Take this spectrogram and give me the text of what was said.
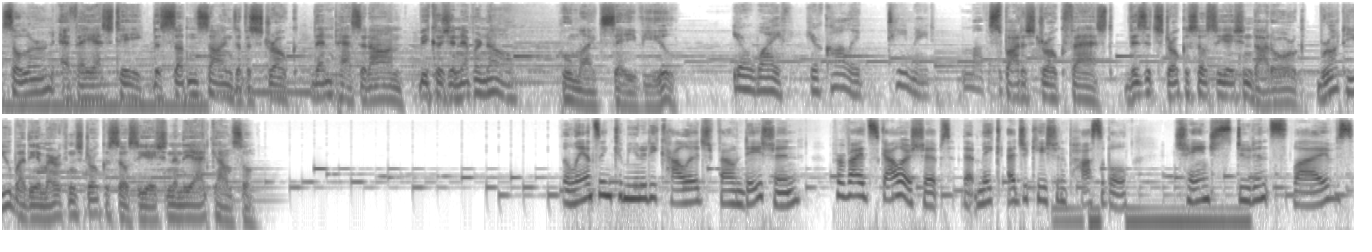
So learn FAST, the sudden signs of a stroke, then pass it on because you never know who might save you. Your wife, your colleague, teammate, mother. Spot a stroke fast. Visit strokeassociation.org. Brought to you by the American Stroke Association and the Ad Council. The Lansing Community College Foundation provides scholarships that make education possible, change students' lives,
